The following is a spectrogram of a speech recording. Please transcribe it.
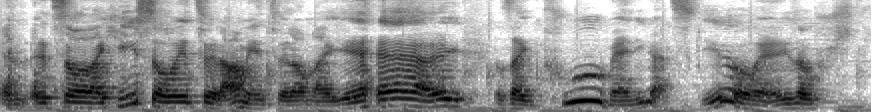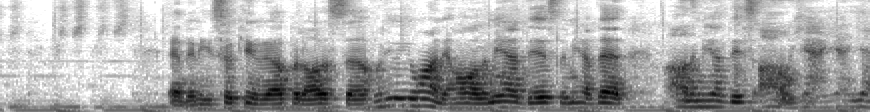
and, and so like he's so into it, I'm into it. I'm like, yeah. I was like, whew, man, you got skill, man. He's like, and then he's hooking it up and all this stuff. What do you want? Oh, let me have this. Let me have that. Oh, let me have this. Oh, yeah, yeah, yeah.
